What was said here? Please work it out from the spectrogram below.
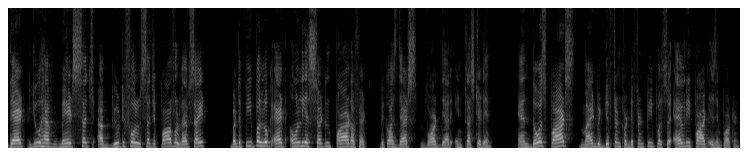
that you have made such a beautiful, such a powerful website, but the people look at only a certain part of it because that's what they are interested in and those parts might be different for different people so every part is important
